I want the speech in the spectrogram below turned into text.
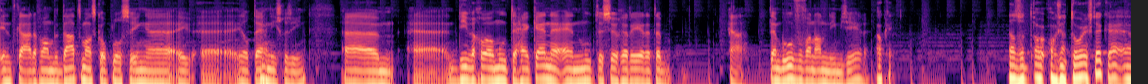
in het kader van de datamaskoplossing, heel technisch gezien. Um, die we gewoon moeten herkennen en moeten suggereren te, ja, ten behoeve van anonimiseren. Oké. Dat is het organisatorisch stuk. Hè.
